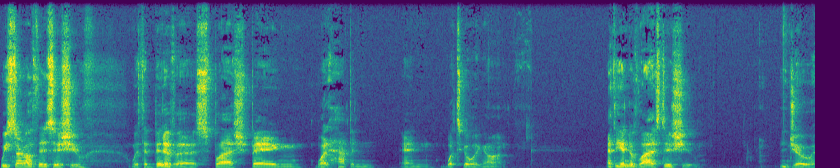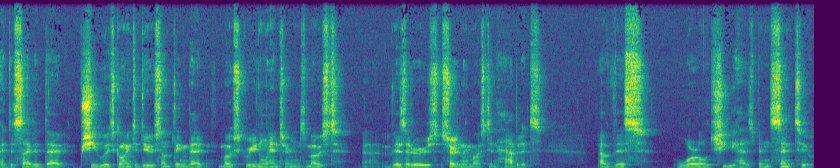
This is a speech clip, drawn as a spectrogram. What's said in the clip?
We start off this issue with a bit of a splash bang what happened and what's going on. At the end of last issue, Jo had decided that she was going to do something that most Green Lanterns, most uh, visitors, certainly most inhabitants of this world she has been sent to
